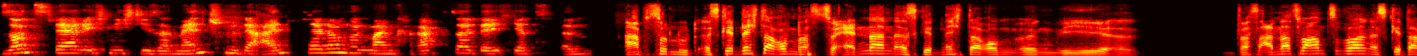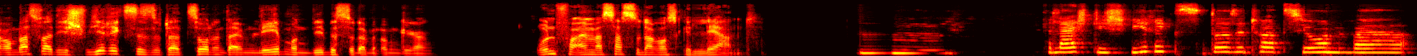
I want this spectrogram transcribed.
sonst wäre ich nicht dieser Mensch mit der Einstellung und meinem Charakter, der ich jetzt bin. Absolut. Es geht nicht darum, was zu ändern. Es geht nicht darum, irgendwie äh, was anders machen zu wollen. Es geht darum, was war die schwierigste Situation in deinem Leben und wie bist du damit umgegangen? Und vor allem, was hast du daraus gelernt? Mhm. Vielleicht die schwierigste Situation war,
